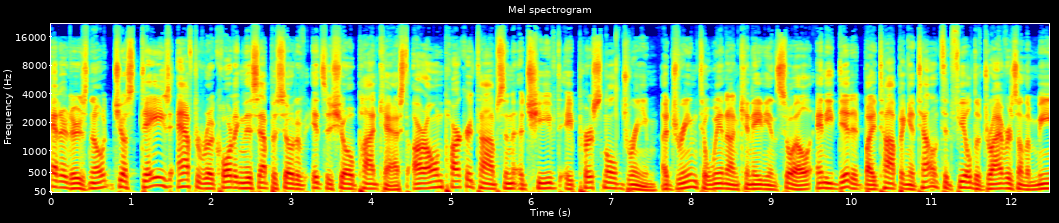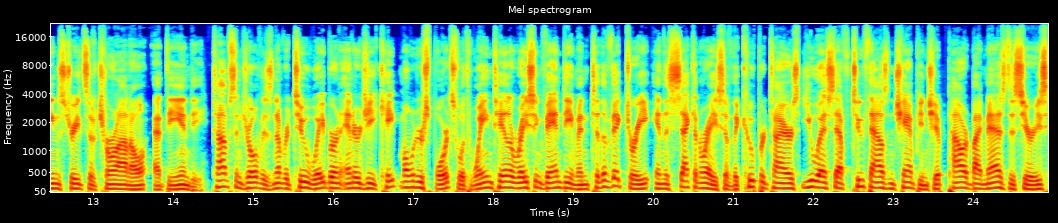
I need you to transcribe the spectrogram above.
Editor's note just days after recording this episode of It's a Show podcast, our own Parker Thompson achieved a personal dream. A dream to win on Canadian soil, and he did it by topping a talented field of drivers on the mean streets of Toronto at the Indy. Thompson drove his number two Wayburn Energy Cape Motorsports with Wayne Taylor Racing Van Diemen to the victory in the second race of the Cooper Tires USF 2000 Championship powered by Mazda Series,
